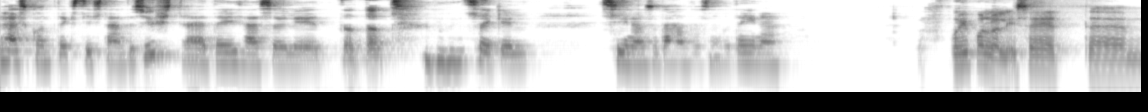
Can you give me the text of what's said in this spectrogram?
ühes kontekstis tähendas ühte ja teises oli, et oot-oot, see küll siin on see tähendus nagu teine. võib-olla oli see, et ähm,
